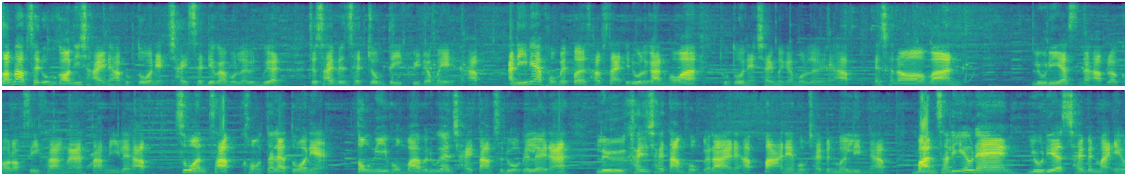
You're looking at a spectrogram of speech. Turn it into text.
สำหรับเซตอุปกรณ์ที่ใช้นะครับ ทุกตัวเนี่ยใช้เซตเดียวกันหมดเลยเพื่อนๆ จะใช้เป็นเซตโจมตีครีดเมจนะครับ อันนี้เนี่ยผมไม่เปิดซับสแตทให้ดูแล้วกันเพราะว่าทุกตัวเนี่ยใช้เหมือนกันหมดเลยนะครับเอสคานอบ้าน ลูเดียสนะครับแล้วก็ล็อกซี่ครั้งนะตามนี้เลยครับ ส่วนซับของแต่ละตัวเนี่ยตรงนี้ผมว่าเพื่อนๆใช้ตามสะดวกได้เลยนะ หรือใครจะใช้ตามผมก็ได้นะครับ ป่าเนี่ยผมใช้เป็นเมอร์ลินนะครับ บันซาริเอลแดง ลูเดียสใช้เป็นมาเอล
